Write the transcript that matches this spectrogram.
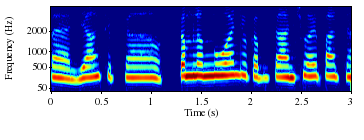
18 ย่าง 19กำลังง่วนอยู่กับการช่วยป้าใจ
